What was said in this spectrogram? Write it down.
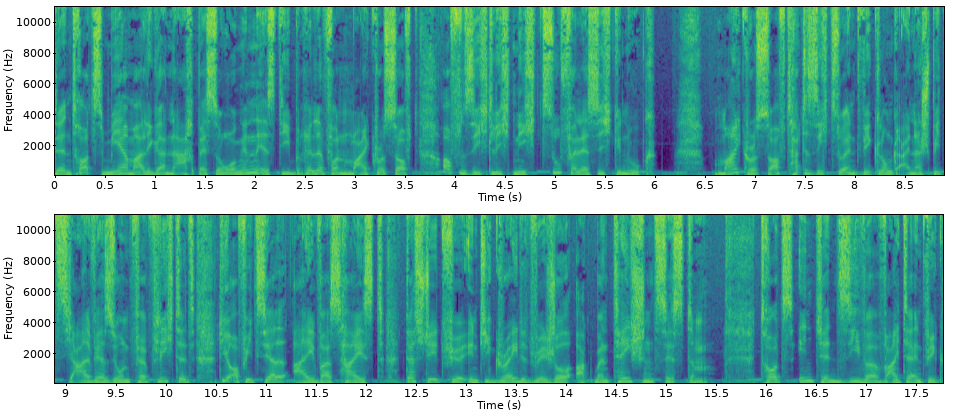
denn trotz mehrmaliger Nachbesserungen ist die Brille von Microsoft offensichtlich nicht zuverlässig genug. Microsoft hatte sich zur Entwicklung einer Spezialversion verpflichtet, die offiziell IVAS heißt. Das steht für Integrated Visual Augmentation System. Trotz intensiver Weiterentwicklung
